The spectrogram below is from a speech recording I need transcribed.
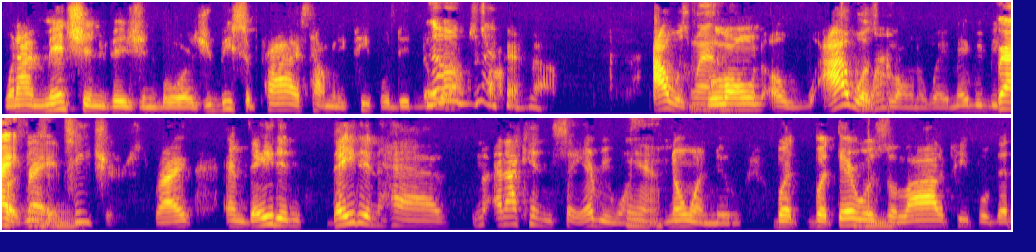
when I mentioned vision boards, you'd be surprised how many people didn't know no, what I was talking about. I was wow. blown. Away. I was wow. blown away. Maybe because right, these right. are teachers, right? And they didn't. They didn't have. And I can't say everyone. Yeah. No one knew. But but there was mm-hmm. a lot of people that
